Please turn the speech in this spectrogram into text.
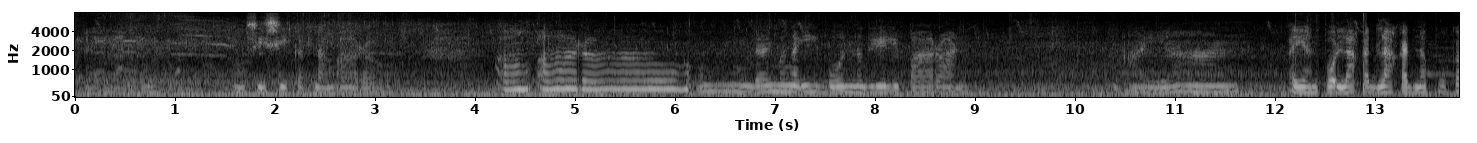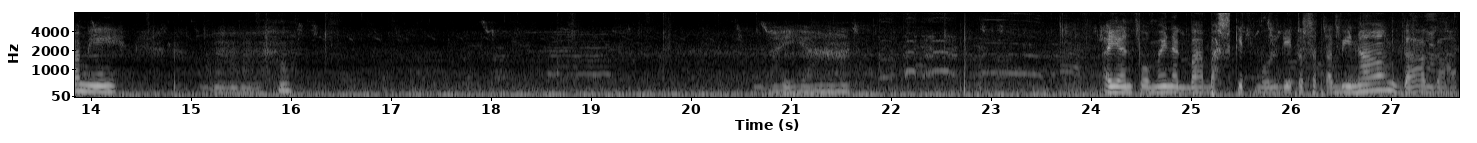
Ayan, oh, sisikat ng araw. Ang araw, ibon nagliliparan. Ayan. Ayan po, lakad-lakad na po kami. Mhm. Ayan. Ayan po, may nagbabasketball dito sa tabi ng dagat.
